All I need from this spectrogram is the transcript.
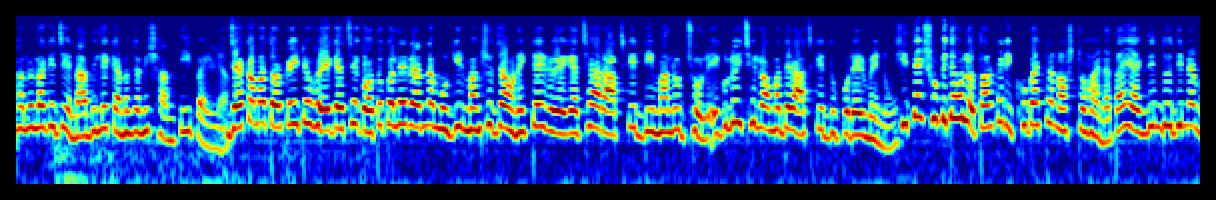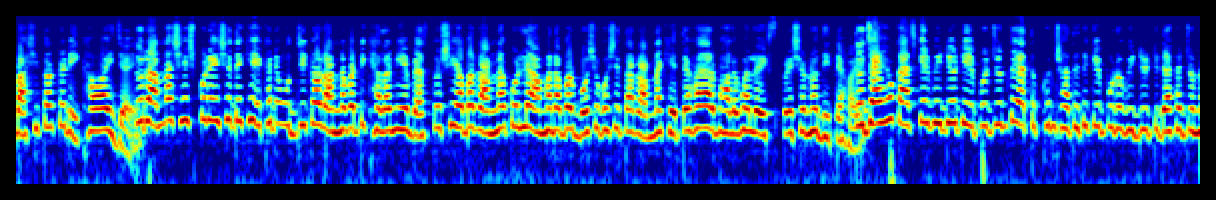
ভালো লাগে যে না দিলে কেন জানি শান্তিই পাই না। যাক, আমার তরকারিটা হয়ে গেছে। গতকালের রান্না মুরগির মাংস যা অনেকটাই রয়ে গেছে, আর আজকের ডিম আলুর ঝোল, এগুলোই ছিল আমাদের আজকের দুপুরের মেনু। শীতের সুবিধা হলো তরকারি খুব একটা নষ্ট হয় না, তাই একদিন দুই দিনের বাসি তরকারি খাওয়াই যায়। তো রান্না শেষ করে এসে দেখি এখানে উজ্জিকাও রান্নাবাটি খেলা নিয়ে ব্যস্ত। সে আবার রান্না করলে আমার আবার বসে বসে তার রান্না খেতে হয় আর ভালো ভালো এক্সপ্রেশনও দিতে হয়। তো যাই হোক, আজকের ভিডিওটি এ পর্যন্ত এতক্ষণ সাথে থেকে পুরো ভিডিওটি দেখার জন্য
